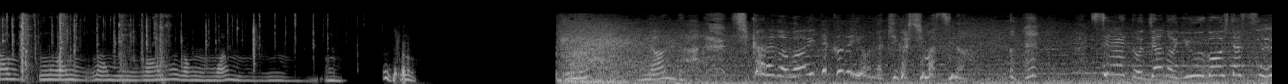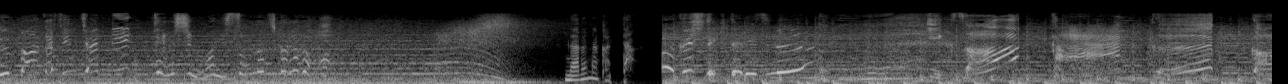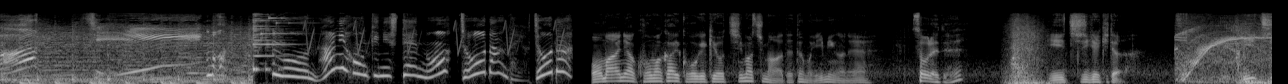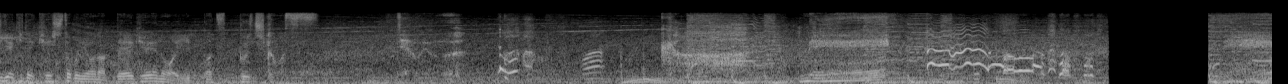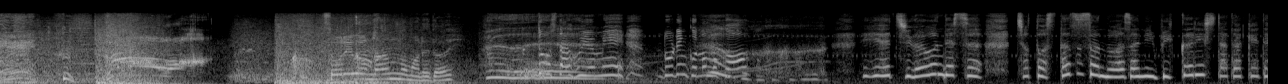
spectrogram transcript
なんだ力が湧いてくるような気がしますな。生と邪の融合したスーパーダシちゃんに天使の輪にそんな力が。ならなかった。隠してきたですねいくぞ。かーくー。ごーち。ーももう何本気にしてんの？冗談だよ冗談。お前には細かい攻撃をちまちま当てても意味がねそれで？一撃だ。一撃で消し飛ぶようなでけえのは一発ぶちかます。てろよかめそれは何の真似だい？どうした？冬美？いえ違うんです。ちょっとスタズさんの技にびっくりしただけで。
